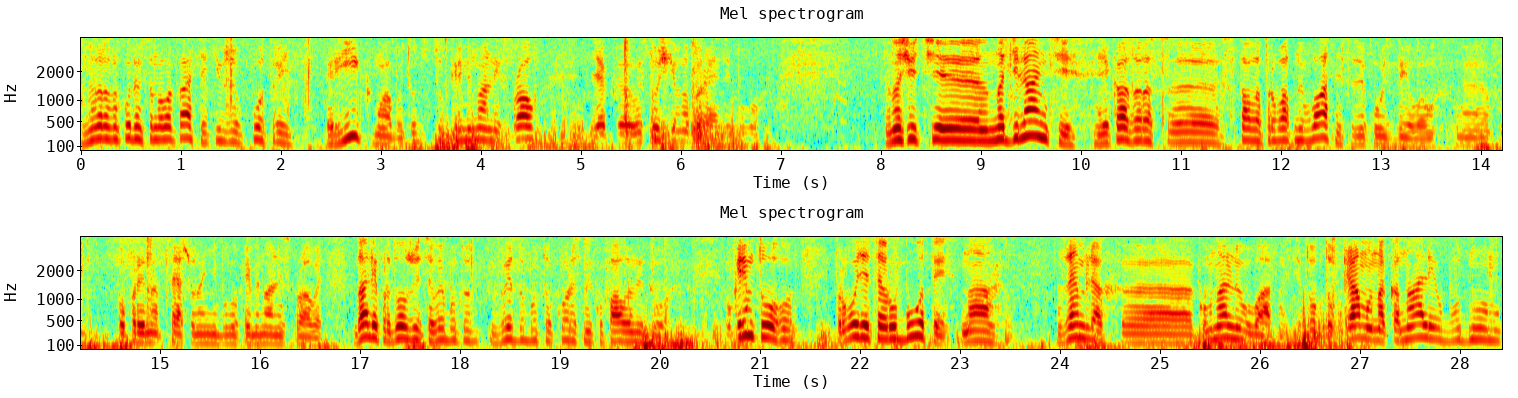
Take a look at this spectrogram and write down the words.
Ми зараз знаходимося на локації, які вже в котрий рік, мабуть, тут, тут кримінальних справ, як е, листочків на березі було. Значить, е, на ділянці, яка зараз стала приватною власністю з якогось дива, попри те, що на ній було кримінальні справи, далі продовжується видобуток корисної копалини торф. Окрім того, проводяться роботи на землях е, комунальної власності, тобто прямо на каналі обводному,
